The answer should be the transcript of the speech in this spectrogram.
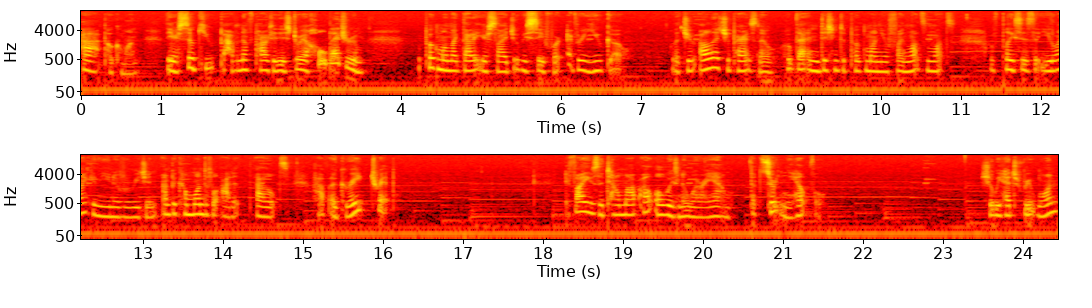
Ah, Pokemon. They are so cute, but have enough power to destroy a whole bedroom. With Pokemon like that at your side, you'll be safe wherever you go. Let I'll let your parents know. Hope that in addition to Pokemon, you'll find lots and lots of places that you like in the Unova region and become wonderful adults. Have a great trip. If I use the town map, I'll always know where I am. That's certainly helpful. Shall we head to Route 1?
